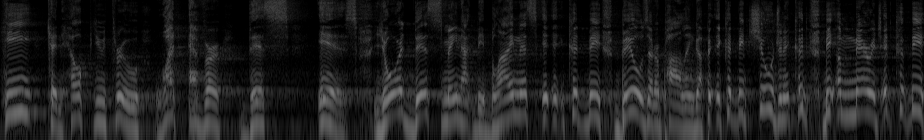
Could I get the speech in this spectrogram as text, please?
He can help you through whatever this is. Your this may not be blindness, it, it, could be bills that are piling up, it, it could be children, it could be a marriage, it could be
